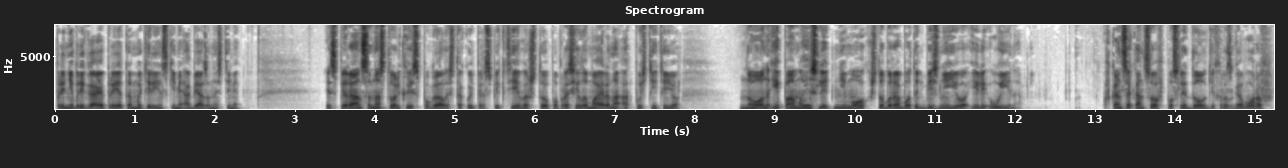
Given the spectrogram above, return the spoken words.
пренебрегая при этом материнскими обязанностями. Эсперанса настолько испугалась такой перспективы, что попросила Майрона отпустить ее, но он и помыслить не мог, чтобы работать без нее или Уина. В конце концов, после долгих разговоров,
